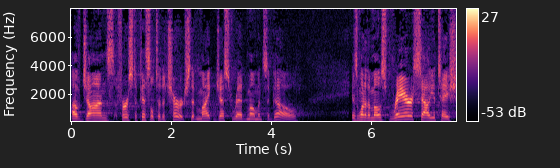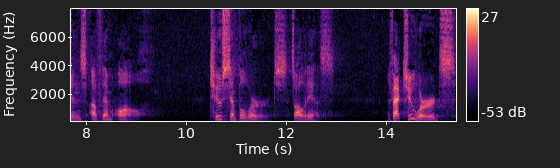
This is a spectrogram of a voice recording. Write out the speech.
of John's first epistle to the church that Mike just read moments ago is one of the most rare salutations of them all. Two simple words. That's all it is. In fact, two words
